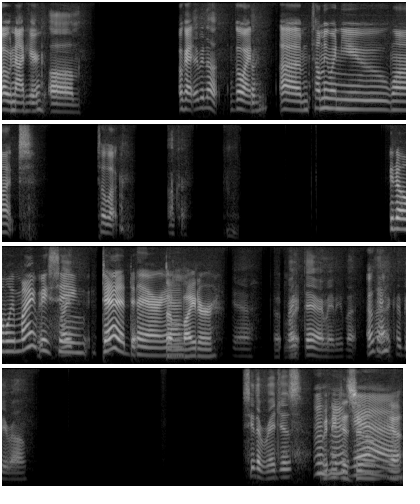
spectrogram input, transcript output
oh, not I here. think, um, Okay, maybe not. go wide. Um, tell me when you want to look. Okay. You know, we might be seeing dead. There, The lighter, Yeah, the right light- there maybe, but I- Okay. I could be wrong. See the ridges? we need to zoom. Yeah.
